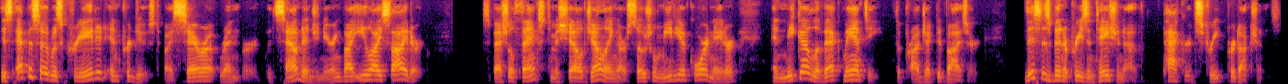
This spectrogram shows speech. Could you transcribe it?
This episode was created and produced by Sarah Renberg with sound engineering by Eli Sider. Special thanks to Michelle Jelling, our social media coordinator, and Mika Levesque Manti, the project advisor. This has been a presentation of Packard Street Productions.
